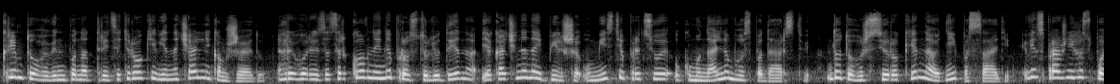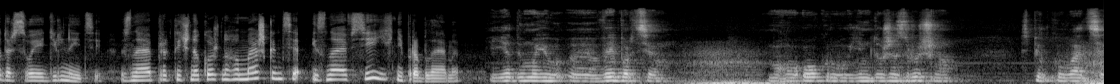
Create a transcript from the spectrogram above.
Крім того, він понад 30 років є начальником ЖЕДу. Григорій Зацерковний не просто людина, яка чи не найбільше у місті працює у комунальному господарстві. До того ж, всі роки на одній посаді. Він справжній господар своєї дільниці, знає практично кожного мешканця і знає всі їхні проблеми. Я думаю, е, виборцям мого округу їм дуже зручно спілкуватися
